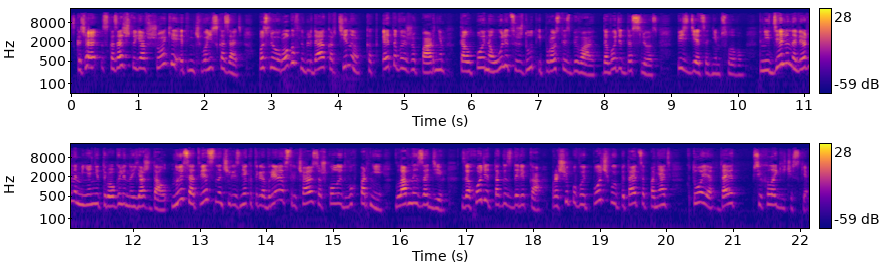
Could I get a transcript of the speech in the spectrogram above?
Скача- Сказать, что я в шоке, это ничего не сказать. После уроков наблюдаю картину, как этого же парня толпой на улице ждут и просто избивают, доводят до слез. Пиздец, одним словом. Неделю, наверное, меня не трогали, но я ждал. Ну и, соответственно, через некоторое время встречаю со школой двух парней, главных задир. Заходят так издалека, прощупывают почву и пытаются понять, кто я, давят психологически.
